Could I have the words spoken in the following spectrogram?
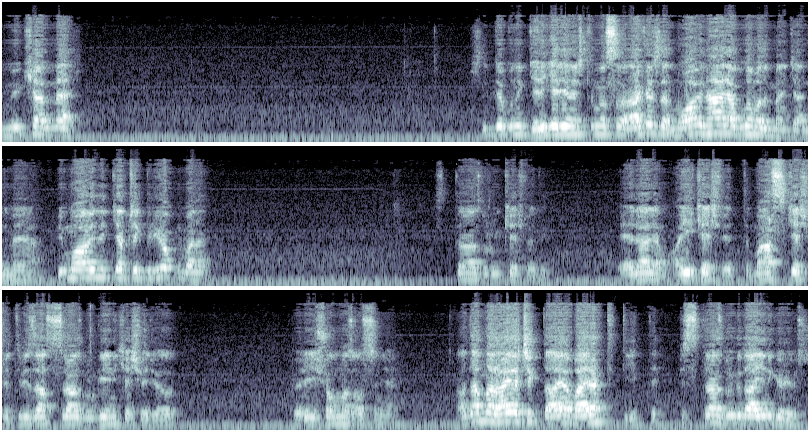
Mükemmel. Şimdi de bunun geri geri yanaştırması var. Arkadaşlar muavin hala bulamadım ben kendime ya. Bir muavinlik yapacak biri yok mu bana? Strasbourg'u keşfettik. El alem ayı keşfetti. Mars'ı keşfetti. Biz daha Strasbourg'u yeni keşfediyor. Böyle iş olmaz olsun ya. Adamlar aya çıktı. Aya bayrak dikti gitti. Biz Strasbourg'u daha yeni görüyoruz.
